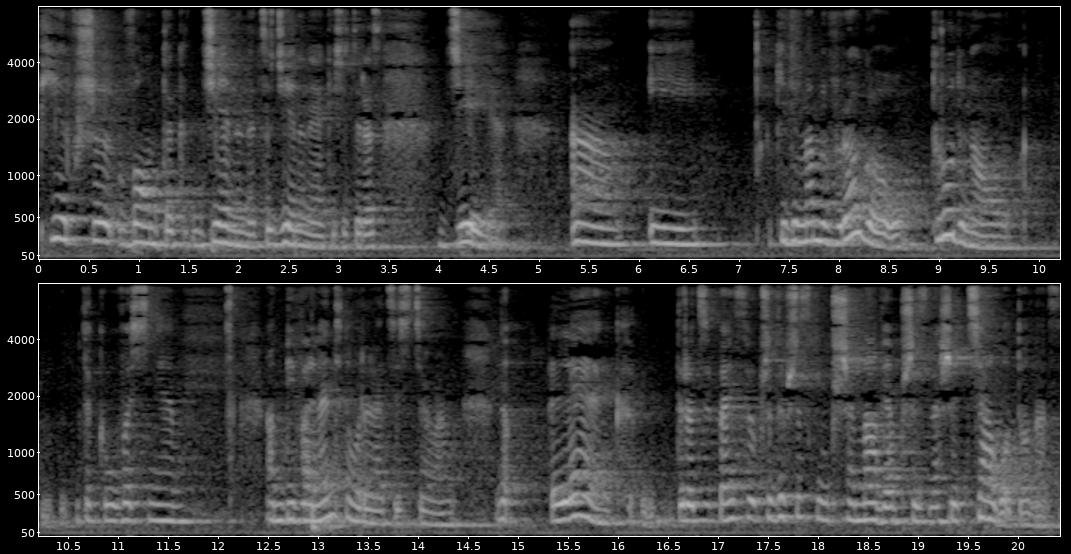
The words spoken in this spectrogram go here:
pierwszy wątek dzienny, codzienny, jaki się teraz dzieje. A, I kiedy mamy wrogą, trudną, taką właśnie ambiwalentną relację z ciałem, no lęk, drodzy Państwo, przede wszystkim przemawia przez nasze ciało do nas.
